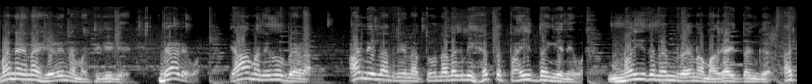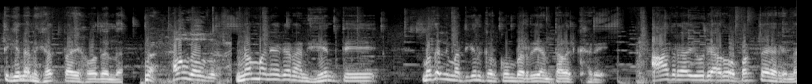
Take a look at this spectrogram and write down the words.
ಮನೆ ನಾ ಹೇಳಿ ನಮ್ಮ ಅತ್ತಿಗೆಗೆ ಬೇಡವ ಯಾವ ಮನೇನೂ ಬೇಡ ಅಣ್ಣ ಇಲ್ಲ ಅಂದ್ರೆ ಏನಾಯ್ತು? ನನಗೆ ನೀ ಹೆತ್ತ ತಾಯಿ ಇದ್ದಂಗೆ ನೀವು. ಮೈದನಂದ್ರೆ ನಮ್ಮ ಮಗ ಇದ್ದಂಗ. ಅತ್ತಿಗೆ ನನ್ನ ಹೆತ್ತ ತಾಯಿ ಹೋದಲ್ಲ? ಹೌದೌದು. ನಮ್ಮ ಮನ್ಯಾಗ ನಾನು ಹೆಂಡತಿ ಮೊದಲು ನಿಮ್ಮ ಅತ್ತಿಗೆನ ಕರ್ಕೊಂಡ್ ಬರ್ರಿ ಅಂತಾಳ ಖರೆ. ಆದ್ರೆ ಇವ್ರು ಯಾರು ಒಪ್ಪಾಗ್ತಾ ಇರಲಿಲ್ಲ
